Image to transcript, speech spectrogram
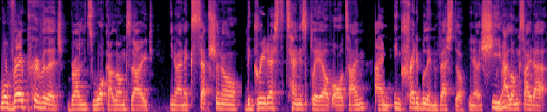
we're very privileged bradley to walk alongside you know an exceptional the greatest tennis player of all time and incredible investor. You know she mm-hmm. alongside her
